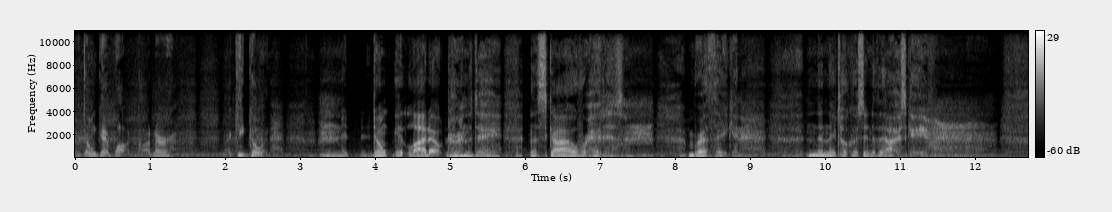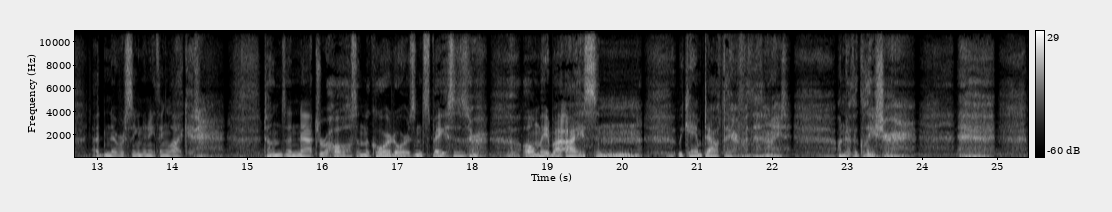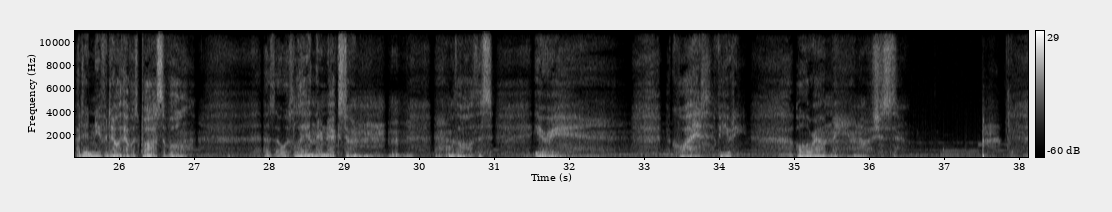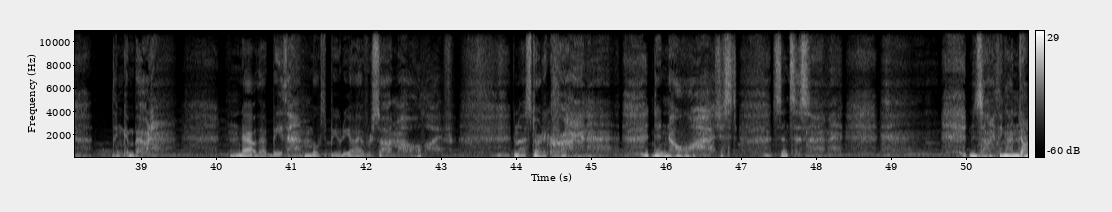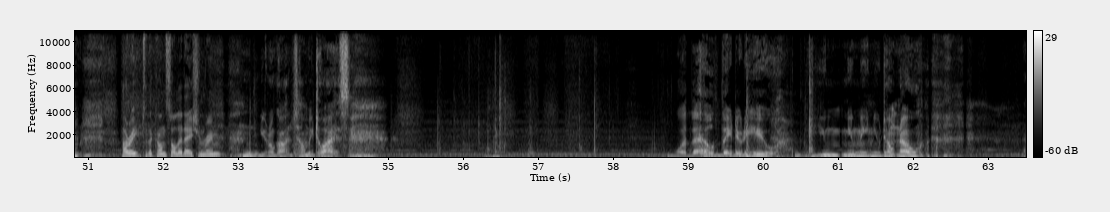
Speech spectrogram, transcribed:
Don't get what, partner? Keep going. Mm, it don't get light out during the day. The sky overhead is breathtaking. And then they took us into the ice cave. I'd never seen anything like it. Tons of natural halls, and the corridors and spaces are all made by ice, and we camped out there for the night under the glacier. I didn't even know that was possible as I was laying there next to him with all this eerie, quiet beauty all around me, and I was just thinking about now that'd be the most beauty I ever saw in my whole life. And I started crying. Didn't know why, just senses. It's the only thing I know. Done. Hurry to the consolidation room. You don't gotta tell me twice. What the hell did they do to you? You you mean you don't know?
